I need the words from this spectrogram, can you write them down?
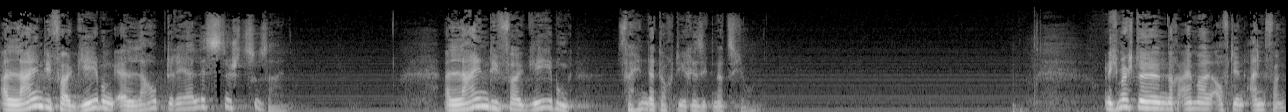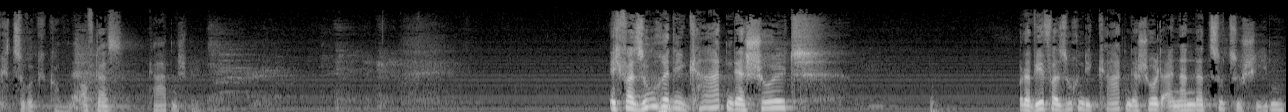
Allein die Vergebung erlaubt, realistisch zu sein. Allein die Vergebung verhindert doch die Resignation. Und ich möchte noch einmal auf den Anfang zurückkommen, auf das Kartenspiel. Ich versuche die Karten der Schuld oder wir versuchen die Karten der Schuld einander zuzuschieben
